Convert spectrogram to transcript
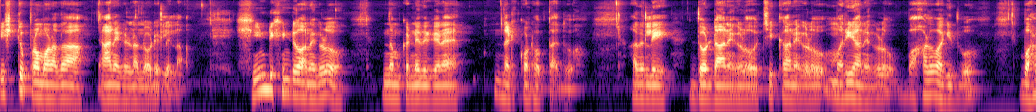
ಇಷ್ಟು ಪ್ರಮಾಣದ ಆನೆಗಳನ್ನ ನೋಡಿರಲಿಲ್ಲ. ಹಿಂಡು ಹಿಂಡು ಆನೆಗಳು ನಮ್ಮ ಕಣ್ಣೆದುರಿಗೆ ನಡ್ಕೊಂಡು ಹೋಗ್ತಾಯಿದ್ವು ಅದರಲ್ಲಿ ದೊಡ್ಡ ಆನೆಗಳು ಚಿಕ್ಕ ಆನೆಗಳು ಮರಿ ಆನೆಗಳು ಬಹಳವಾಗಿದ್ವು. ಬಹಳ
